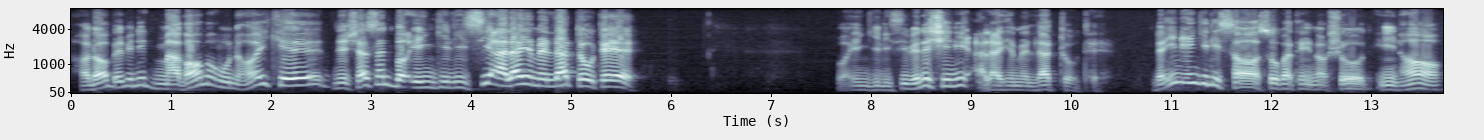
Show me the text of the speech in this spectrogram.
حالا ببینید مقام اونهایی که نشستن با انگلیسی علیه ملت توته با انگلیسی بنشینی علیه ملت توته و این انگلیس ها صحبت اینا شد اینها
